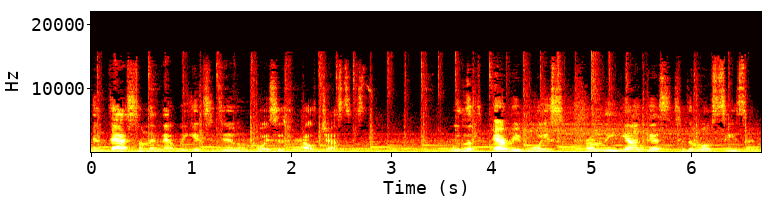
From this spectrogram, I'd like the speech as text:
And that's something that we get to do in Voices for Health Justice. We lift every voice from the youngest to the most seasoned.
